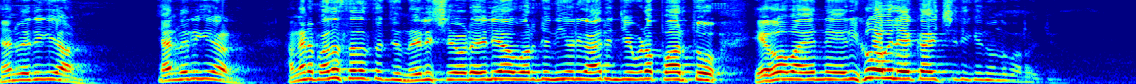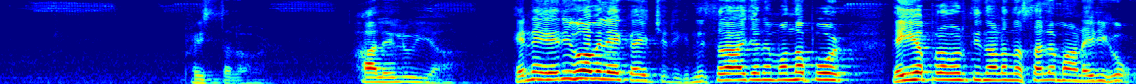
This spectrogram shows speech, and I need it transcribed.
ഞാൻ വരികയാണ് ഞാൻ വരികയാണ്. അങ്ങനെ പല സ്ഥലത്തും ചെന്ന് എലിശയോട് എലിയാവ് പറഞ്ഞു നീ ഒരു കാര്യം ചെയ്യും ഇവിടെ പാർത്തോ. യഹോവ എന്നെ എരിഹോവിലേക്ക് അയച്ചിരിക്കുന്നു എന്ന് പറഞ്ഞു. ക്രൈസ്തലോൺ ഹാലലൂയ എന്നെ എരിഹോവിലേക്ക് അയച്ചിരിക്കുന്നു. ഇസ്രാജനം വന്നപ്പോൾ ദൈവപ്രവൃത്തി നടന്ന സ്ഥലമാണ് എരിഹോ.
